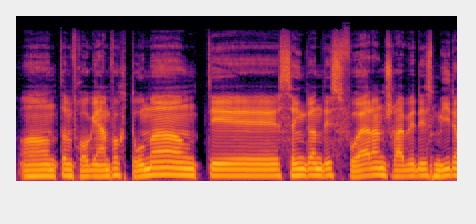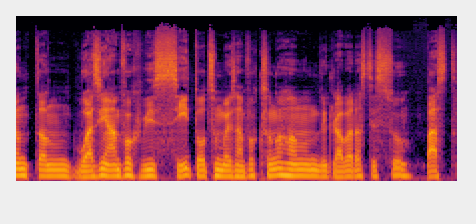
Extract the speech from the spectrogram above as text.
Und dann frage ich einfach Thomas und die singt dann das vor, dann schreibe ich das mit und dann weiß ich einfach, wie sie damals einfach gesungen haben und ich glaube, dass das so passt.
